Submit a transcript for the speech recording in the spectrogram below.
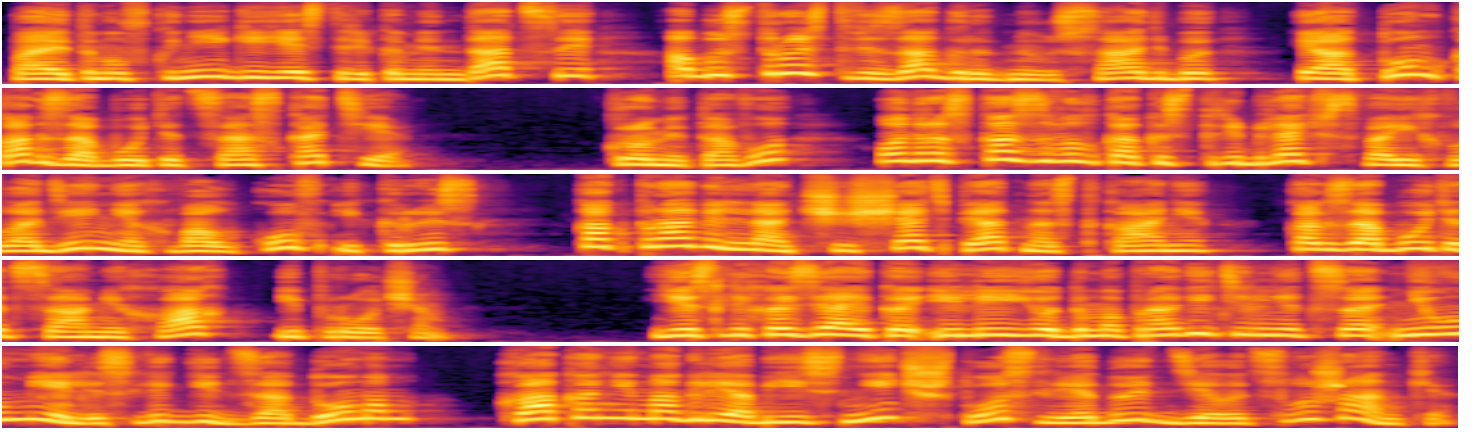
Поэтому в книге есть рекомендации об устройстве загородной усадьбы и о том, как заботиться о скоте. Кроме того, он рассказывал, как истреблять в своих владениях волков и крыс, как правильно очищать пятна с ткани, как заботиться о мехах и прочем. Если хозяйка или ее домоправительница не умели следить за домом, как они могли объяснить, что следует делать служанке?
